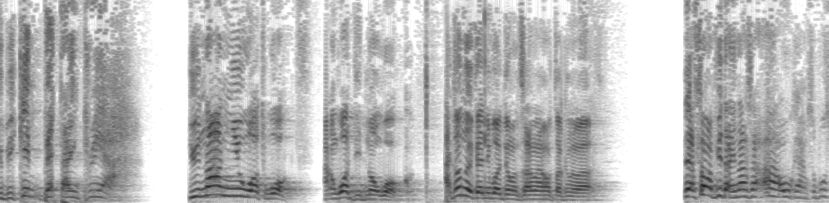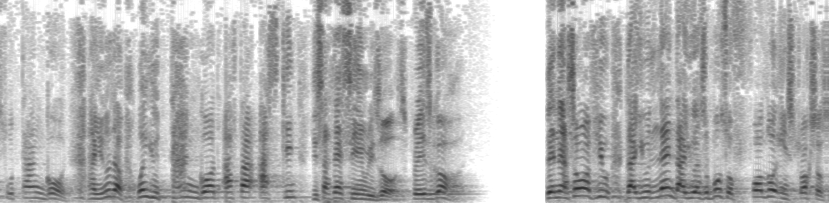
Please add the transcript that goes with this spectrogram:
You became better in prayer. You now knew what worked and what did not work. I don't know if anybody understands what I'm talking about. There are some of you that you now say, ah, okay, I'm supposed to thank God. And you know that when you thank God after asking, you started seeing results. Praise God. Then there are some of you that you learn that you are supposed to follow instructions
